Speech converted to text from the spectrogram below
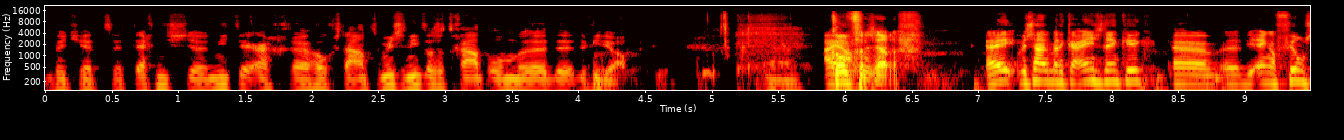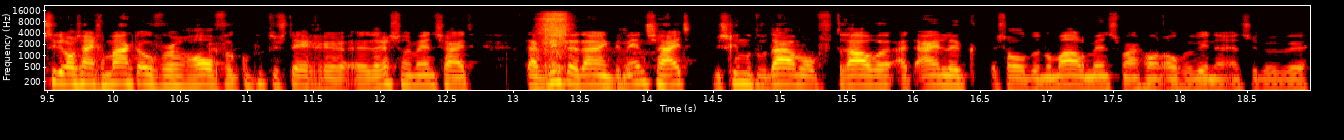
budget uh, technisch uh, niet te erg hoog staan. Tenminste niet als het gaat om de, de videoapparatuur. Ah, Komt ja. vanzelf. Hey, we zijn het met elkaar eens, denk ik. Uh, die enge films die er al zijn gemaakt over halve computers tegen uh, de rest van de mensheid. Daar wint uiteindelijk de mensheid. Misschien moeten we daar maar op vertrouwen. Uiteindelijk zal de normale mens maar gewoon overwinnen. En zullen we.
